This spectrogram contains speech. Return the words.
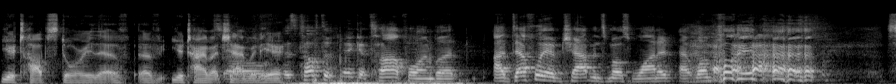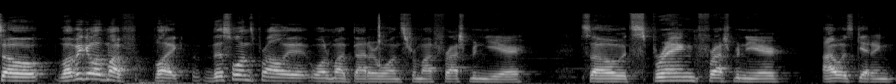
your top story that of, of your time at Chapman here? It's tough to pick a top one, but I definitely am Chapman's most wanted at one point. so let me go with my like. This one's probably one of my better ones from my freshman year. So it's spring freshman year. I was getting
